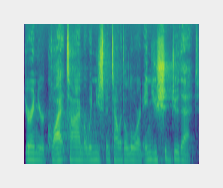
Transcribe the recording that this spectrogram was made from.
during your quiet time or when you spend time with the Lord. And you should do that.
